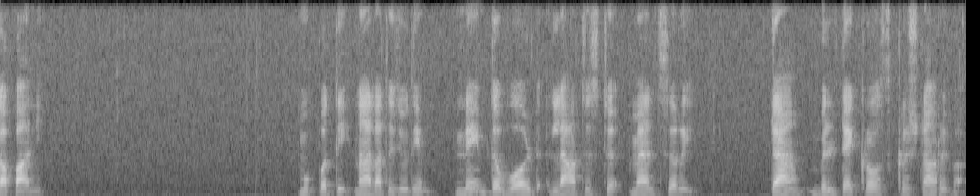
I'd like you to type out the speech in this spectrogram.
കപാനി മുപ്പത്തി നാലാമത്തെ ചോദ്യം name the world largest masonry dam built across Krishna river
